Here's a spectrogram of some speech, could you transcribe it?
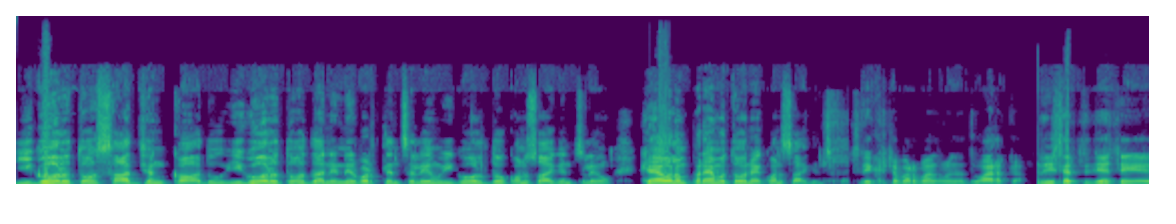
ఈగోలతో సాధ్యం కాదు. ఈగోలతో దాన్ని నిర్వర్తించలేము. ఈగోలతో కొనసాగించలేము. కేవలం ప్రేమతోనే కొనసాగించలేము. శ్రీకృష్ణ పరమాత్మ ద్వారక. రీసెర్చ్ చేసే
